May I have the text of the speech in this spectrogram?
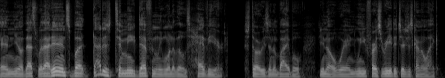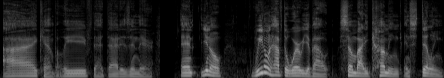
And you know that's where that ends but that is to me definitely one of those heavier stories in the bible you know where when you first read it you're just kind of like i can't believe that that is in there. And you know we don't have to worry about somebody coming and stealing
